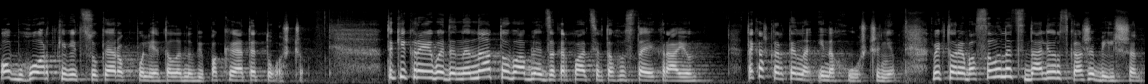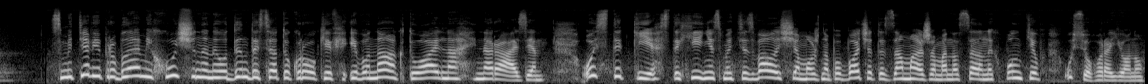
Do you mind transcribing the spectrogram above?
обгортки від цукерок, поліетиленові пакети тощо. Такі краєвиди не надто ваблять закарпатців та гостей краю. Така ж картина і на Хущині. Вікторія Василинець далі розкаже більше. Сміттєвій проблемі Хущини не один десяток років, і вона актуальна наразі. Ось такі стихійні сміттєзвалища можна побачити за межами населених пунктів усього району.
